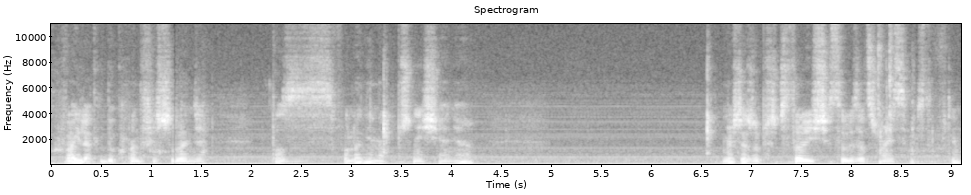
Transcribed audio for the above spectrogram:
Kurwa, ile tych dokumentów jeszcze będzie? Pozwolenie na przeniesienie. Myślę, że przeczytaliście sobie, zatrzymaliście sobie ten film.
